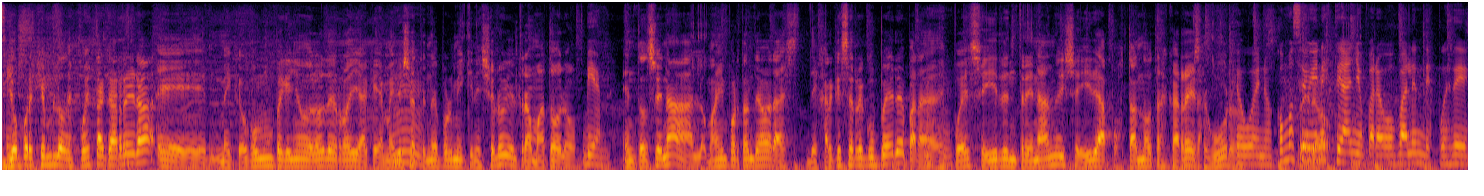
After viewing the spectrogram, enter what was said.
Sí. Yo, por ejemplo, después de esta carrera, eh, me quedó con un pequeño dolor de rodilla que ya me lo hice atender por mi kinesiólogo y el traumatólogo. Mm. Bien. Entonces, nada, lo más importante ahora es dejar que se recupere para después seguir entrenando y seguir apostando a otras carreras. Seguro. Qué bueno. ¿Cómo se Pero- viene este año para vos, Valen, después de,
